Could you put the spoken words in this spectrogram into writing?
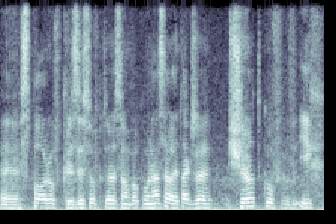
e, sporów, kryzysów, które są wokół nas, ale także środków w ich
